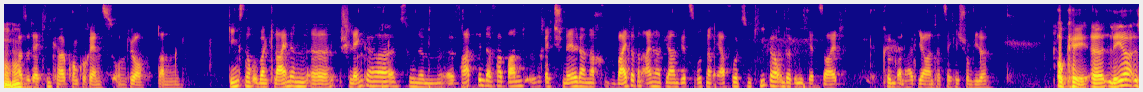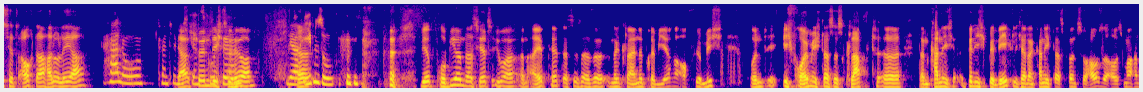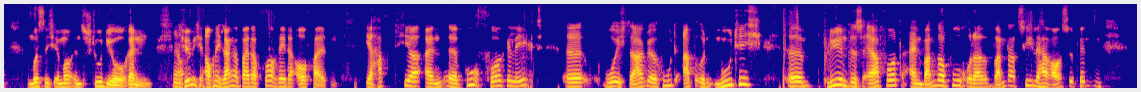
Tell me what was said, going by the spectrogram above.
mhm. also der Kika-Konkurrenz. Und ja, dann ging es noch über einen kleinen äh, Schlenker zu einem äh, Pfadfinderverband. Recht schnell dann nach weiteren eineinhalb Jahren wieder zurück nach Erfurt zum Kika und da bin ich jetzt seit fünfeinhalb Jahren tatsächlich schon wieder. Okay, äh, Lea ist jetzt auch da. Hallo Lea. Hallo, könnt ihr mich Ja, schön, dich hören? zu hören. Ja, äh, ebenso. wir probieren das jetzt über ein iPad. Das ist also eine kleine Premiere auch für mich. Und ich freue mich, dass es klappt. Äh, dann kann ich, bin ich beweglicher, dann kann ich das von zu Hause aus machen und muss nicht immer ins Studio rennen. Ja. Ich will mich auch nicht lange bei der Vorrede aufhalten. Ihr habt hier ein äh, Buch vorgelegt, äh, wo ich sage, Hut ab und mutig. Äh, Blühendes Erfurt, ein Wanderbuch oder Wanderziele herauszufinden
